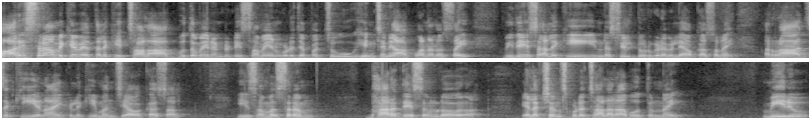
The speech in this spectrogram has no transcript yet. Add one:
పారిశ్రామికవేత్తలకి చాలా అద్భుతమైనటువంటి సమయం కూడా చెప్పొచ్చు. ఊహించని ఆహ్వానాలు వస్తాయి. విదేశాలకి ఇండస్ట్రియల్ టూర్ కూడా వెళ్ళే అవకాశాలు ఉన్నాయి. రాజకీయ నాయకులకి మంచి అవకాశాలు. ఈ సంవత్సరం భారతదేశంలో ఎలక్షన్స్ కూడా చాలా రాబోతున్నాయి. మీరు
